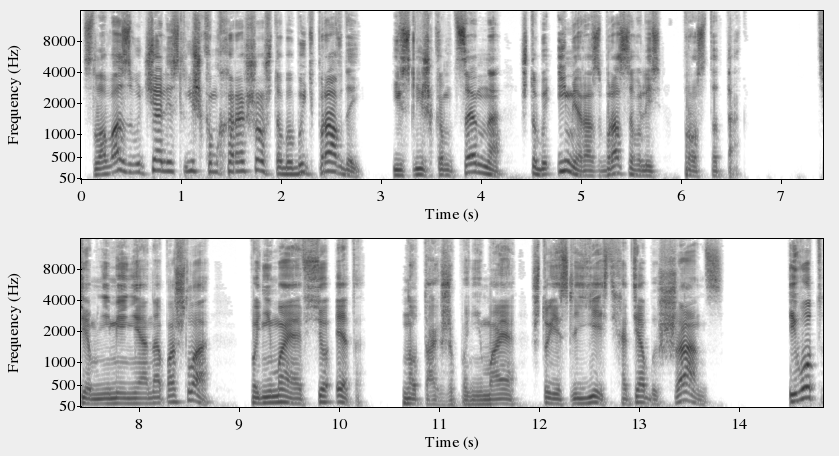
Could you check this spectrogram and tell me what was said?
Слова звучали слишком хорошо, чтобы быть правдой, и слишком ценно, чтобы ими разбрасывались просто так. Тем не менее она пошла, понимая все это, но также понимая, что если есть хотя бы шанс, и вот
